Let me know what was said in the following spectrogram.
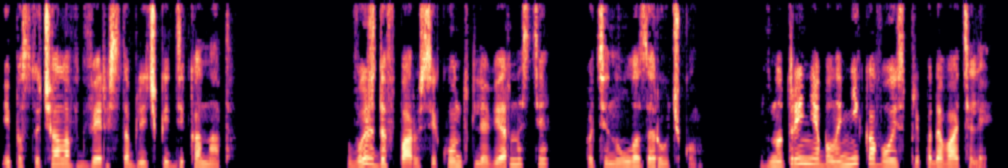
и постучала в дверь с табличкой «Деканат». Выждав пару секунд для верности, потянула за ручку. Внутри не было никого из преподавателей,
